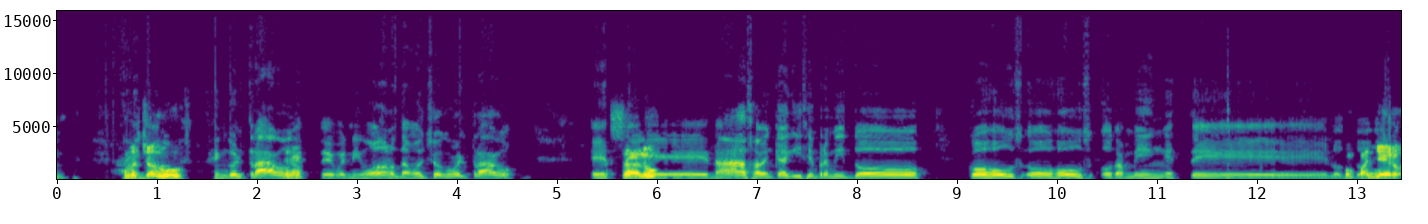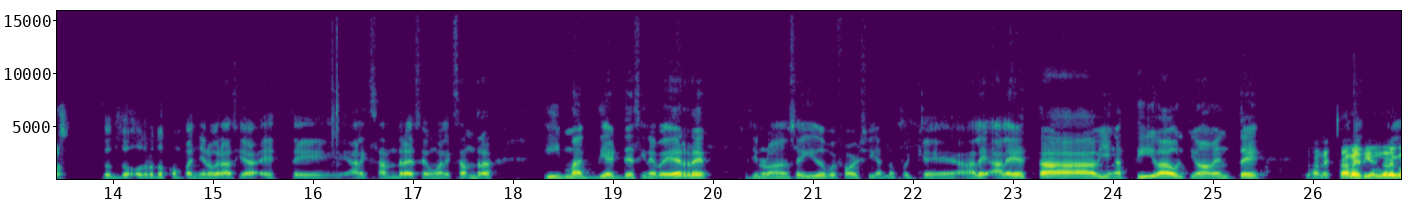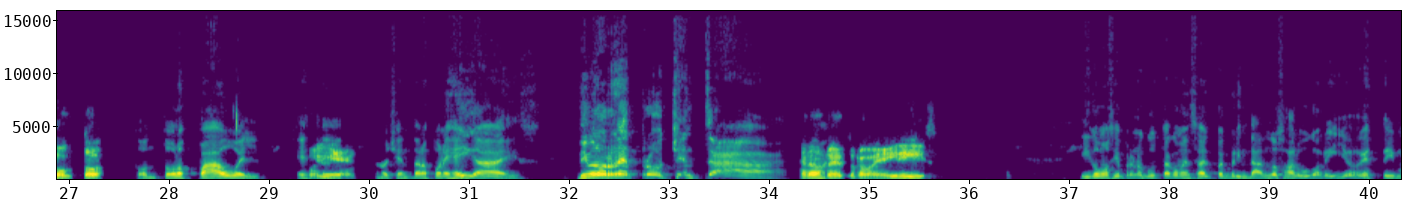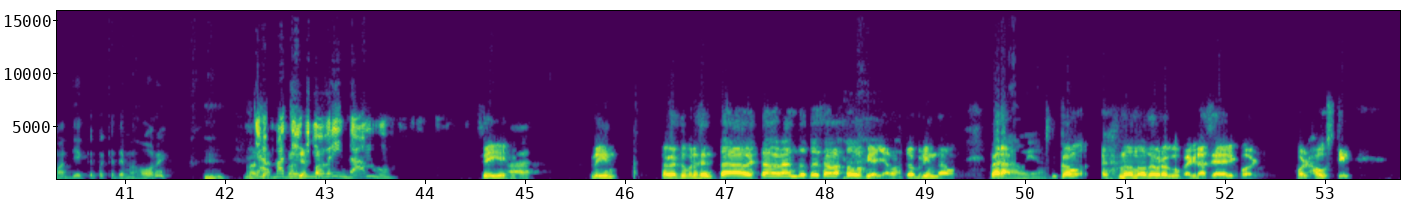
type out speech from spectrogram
Los shots, Tengo el trago. Este, pues ni modo, nos damos el shot con el trago. Este, Salud. Nada, saben que aquí siempre mis dos co-hosts o hosts o también este los compañeros. Dos, los otros dos compañeros, gracias. Este, Alexandra de Según Alexandra y MacDier de CinePR. Si no lo han seguido, por favor síganos, porque Ale, Ale está bien activa últimamente. Ale está metiéndole con todo. Con todos los power. Este, Muy bien. 80 nos pone, hey guys, dímelo retro 80. Pero retro, Iris. Y como siempre nos gusta comenzar pues brindando salud, gorillo, este, y más bien que pues que te mejores. ya, más bien que yo brindamos. Sí. Ah. Lo que tú presentabas, estás hablando de esa basofia, ya nosotros brindamos. Mira, ¿cómo? no, no te preocupes, gracias Eric por, por hosting.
